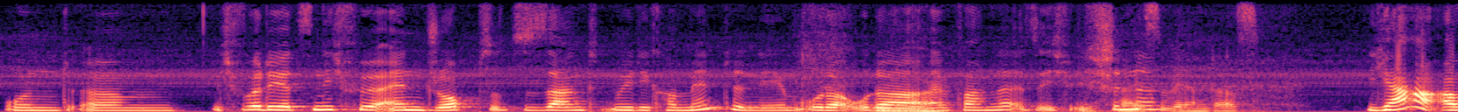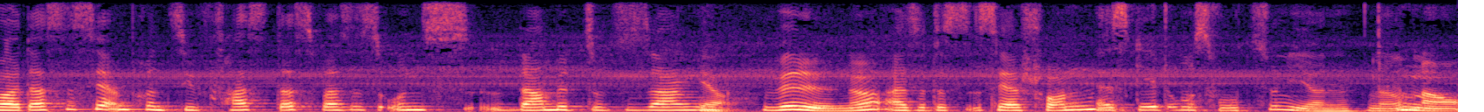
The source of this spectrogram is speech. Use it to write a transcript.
Und ähm, ich würde jetzt nicht für einen Job sozusagen Medikamente nehmen oder, oder Nee. einfach, ne? Also ich, ich finde, wären das? ja, aber das ist ja im Prinzip fast das, was es uns damit sozusagen Ja. will. Ne? Also das ist ja schon. Es geht ums Funktionieren. Ne? genau.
